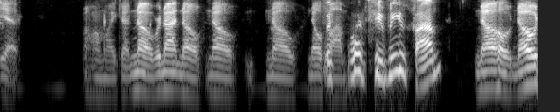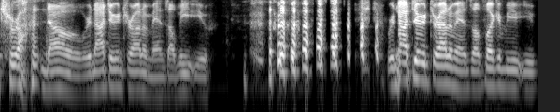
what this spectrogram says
Yeah. Oh my god. No, we're not. No, no, no, no, fam. What, what you mean, fam? No, no, Toronto. No, we're not doing Toronto mans. I'll mute you. we're not doing Toronto mans. I'll fucking mute you.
